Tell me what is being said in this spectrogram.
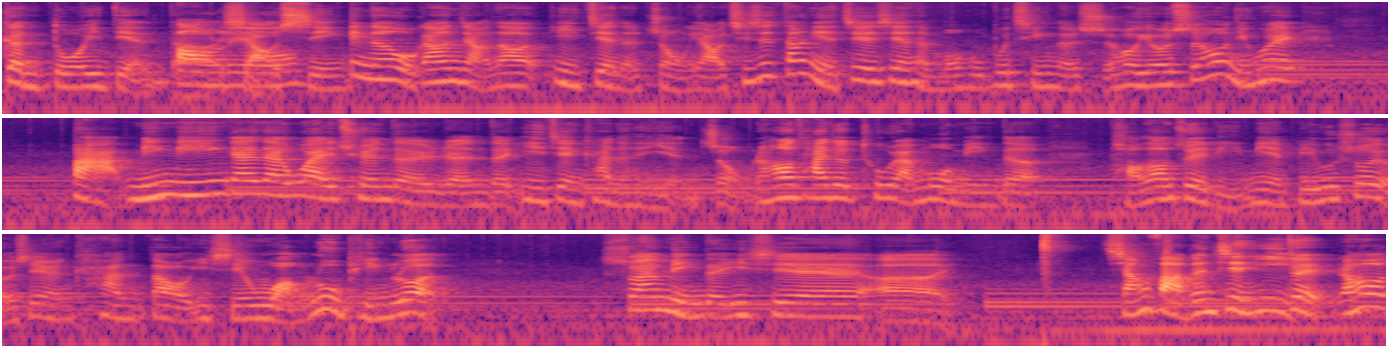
更多一点的小心。所以呢，我刚刚讲到意见的重要，其实当你的界限很模糊不清的时候，有时候你会把明明应该在外圈的人的意见看得很严重，然后他就突然莫名的跑到最里面。比如说有些人看到一些网络评论。酸民的一些呃想法跟建议，对，然后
